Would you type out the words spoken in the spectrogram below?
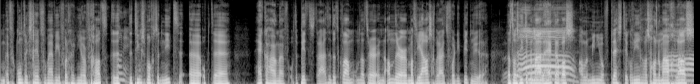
om even context te geven, voor mij hebben we hier vorige week niet over gehad. De, Oh, nee. de teams mochten niet eh, op de hekken hangen op de pitstraat. En dat kwam omdat er een ander materiaal is gebruikt voor die pitmuren. Dat was niet de normale hekken, dat was Oh. aluminium of plastic of in ieder geval was gewoon normaal glas.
